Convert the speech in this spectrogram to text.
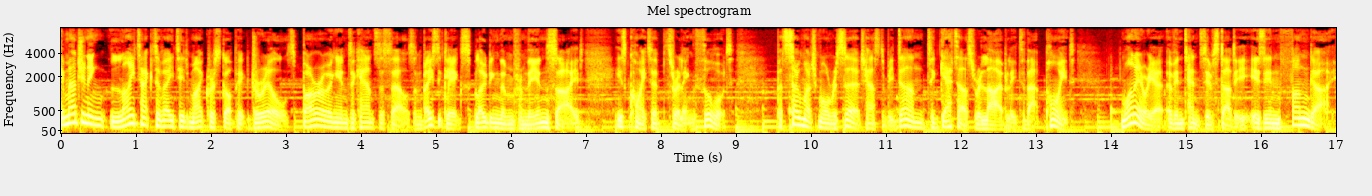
Imagining light activated microscopic drills burrowing into cancer cells and basically exploding them from the inside is quite a thrilling thought. But so much more research has to be done to get us reliably to that point. One area of intensive study is in fungi,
